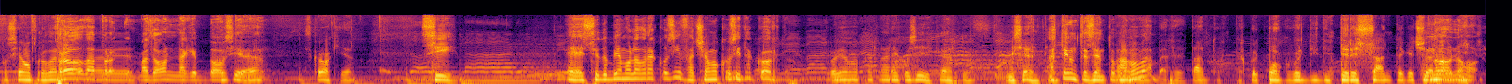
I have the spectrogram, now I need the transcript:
Possiamo provare Prova, a parlare- pro- Madonna che botte. Così, eh? Scrocchi, eh? Sì. Eh, se dobbiamo lavorare così, facciamo così, d'accordo? Proviamo a parlare così, Riccardo. Mi senti? A te non ti sento Ah, ma vabbè, tanto per quel poco di interessante che c'è. No, no.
